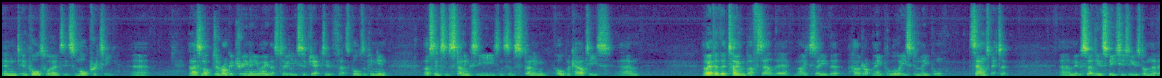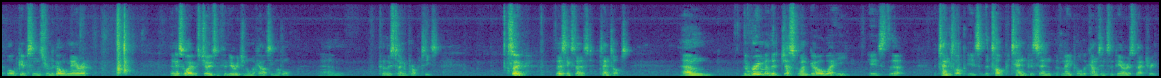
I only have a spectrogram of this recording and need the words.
and in Paul's words, it's more pretty. Uh, now that's not derogatory in any way, that's totally subjective, that's Paul's opinion. I've seen some stunning CEs and some stunning old McCartys. Um, however, the tone buffs out there might say that hard rock maple or eastern maple sounds better. Um, it was certainly the species used on the old Gibsons from the golden era and it's why it was chosen for the original McCarty model um, for those tonal properties. So, first things first, 10 tops. Um, the rumour that just won't go away is that the 10 top is the top 10% of maple that comes into the PRS factory.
